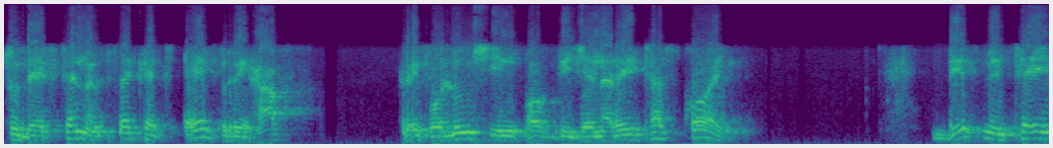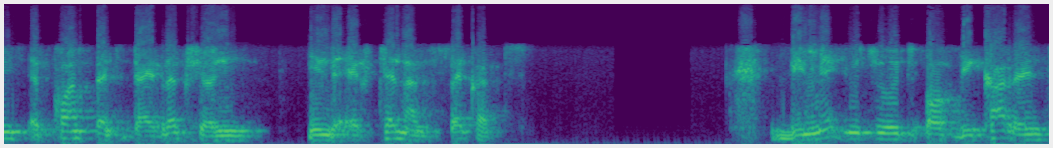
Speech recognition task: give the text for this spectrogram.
to the external circuit every half revolution of the generator's coil. This maintains a constant direction in the external circuit. The magnitude of the current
